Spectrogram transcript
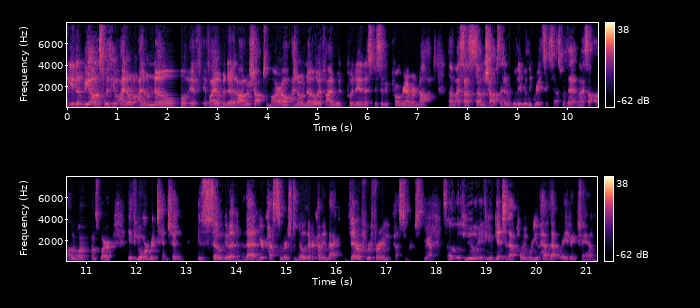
You know, to be honest with you, I don't I don't know if if I opened an auto shop tomorrow, I don't know if I would put in a specific program or not. Um, I saw some shops that had really, really great success with it, and I saw other ones where if your retention is so good that your customers know they're coming back, they're referring you customers. Yeah. So if you if you get to that point where you have that raving fan,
